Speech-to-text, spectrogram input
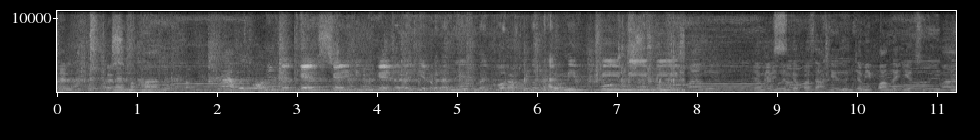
เช่นแน่นมากๆเลยแกะแกะหินแกะได้ละเอียดขนาดนี้สมัยก่อนคุณต้องใช้มีมีมีมีมากเลยจะไม่เหมือนกับภาษาที่อื่นจะมีความละเอียดสูงมาก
